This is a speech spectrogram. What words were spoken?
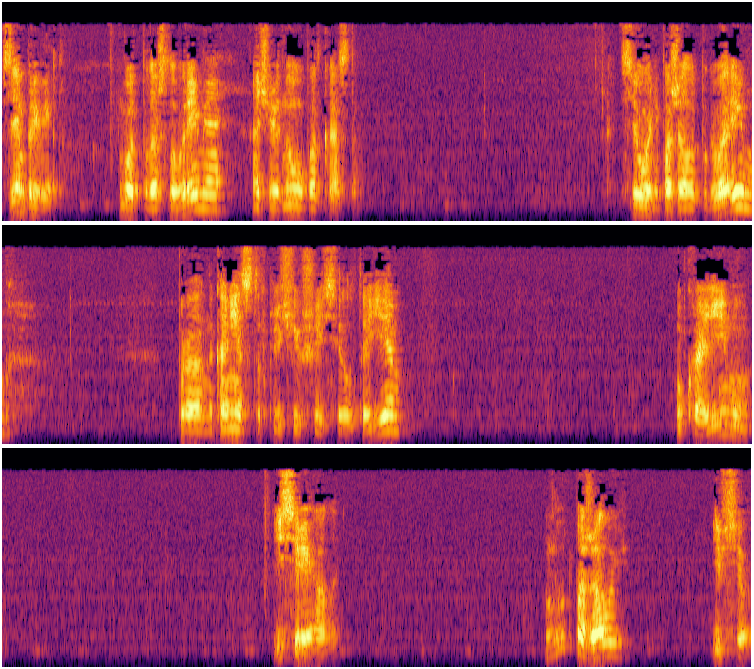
Всем привет! Вот подошло время очередного подкаста. Сегодня, пожалуй, поговорим про наконец-то включившиеся ЛТЕ, Украину и сериалы. Ну, вот, пожалуй, и все,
